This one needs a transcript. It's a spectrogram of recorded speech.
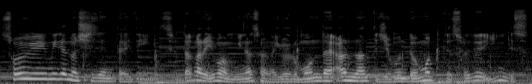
そういう意味での自然体でいいんですよ。だから今も皆さんがいろいろ問題あるなって自分で思っててそれでいいんです。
